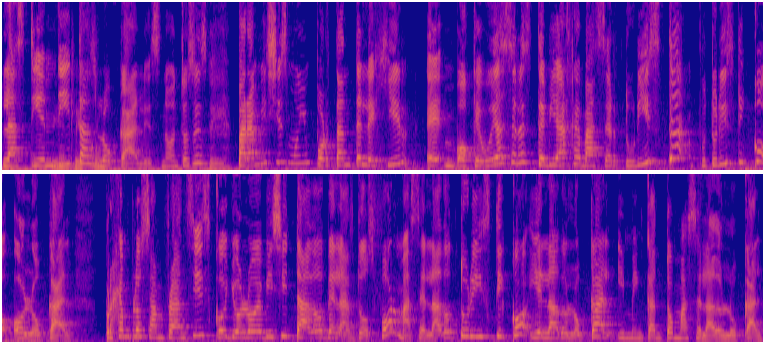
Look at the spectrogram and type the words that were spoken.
las tienditas locales, ¿no? Entonces, para mí sí es muy importante elegir, eh, ok, voy a hacer este viaje, va a ser turista, turístico o local. Por ejemplo, San Francisco yo lo he visitado de las dos formas, el lado turístico y el lado local, y me encantó más el lado local.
